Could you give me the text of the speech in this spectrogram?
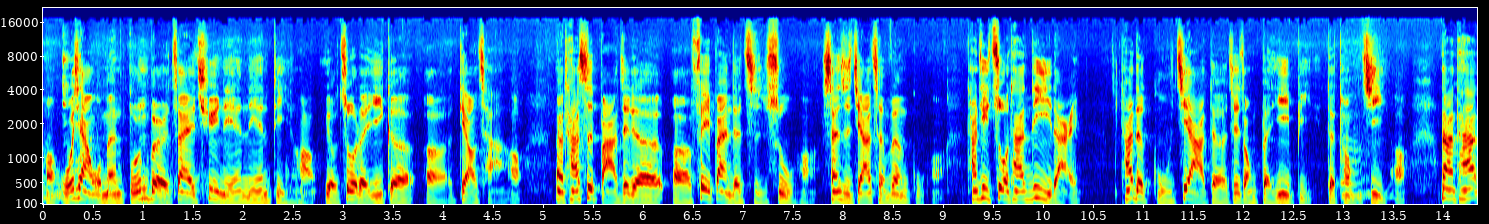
哦，我想我们 Bloomberg 在去年年底哈有做了一个呃调查哦，那他是把这个呃费半的指数哈三十家成分股哦，他去做他历来它的股价的这种本益比的统计哦，那他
